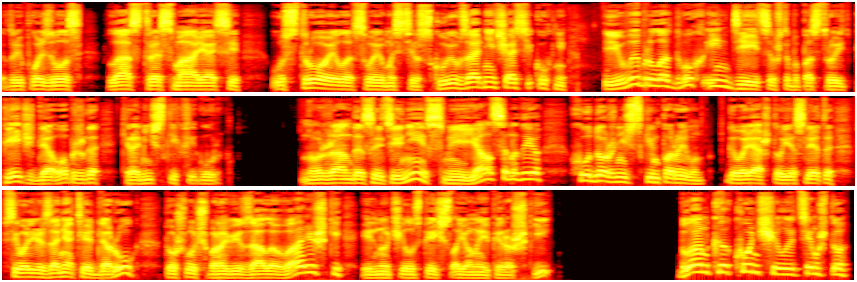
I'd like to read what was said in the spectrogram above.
которой пользовалась Ластрес Мариаси, устроила свою мастерскую в задней части кухни и выбрала двух индейцев, чтобы построить печь для обжига керамических фигурок. Но Жан де Сетини смеялся над ее художническим порывом, говоря, что если это всего лишь занятие для рук, то уж лучше бы она вязала варежки или научилась печь слоеные пирожки. Бланка кончила тем, что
